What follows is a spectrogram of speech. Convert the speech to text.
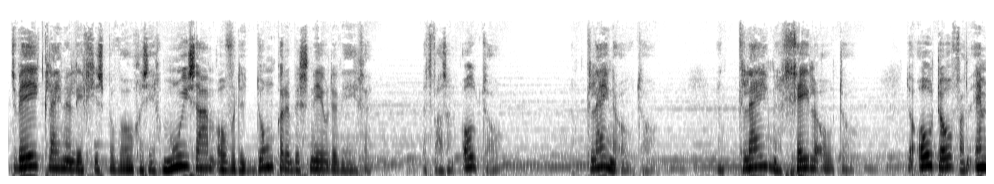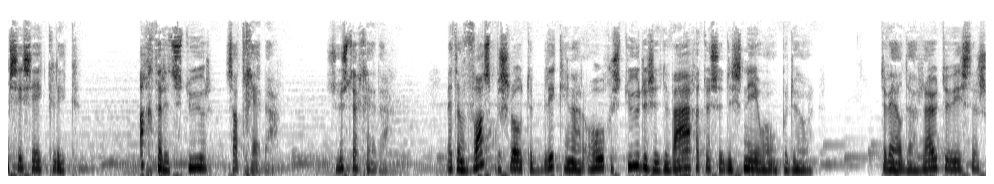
twee kleine lichtjes bewogen zich moeizaam over de donkere besneeuwde wegen. Het was een auto. Een kleine auto. Een kleine gele auto. De auto van MCC Klik. Achter het stuur zat Gerda. Zuster Gerda. Met een vastbesloten blik in haar ogen stuurde ze de wagen tussen de sneeuwhopen door. Terwijl de ruitenwisters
